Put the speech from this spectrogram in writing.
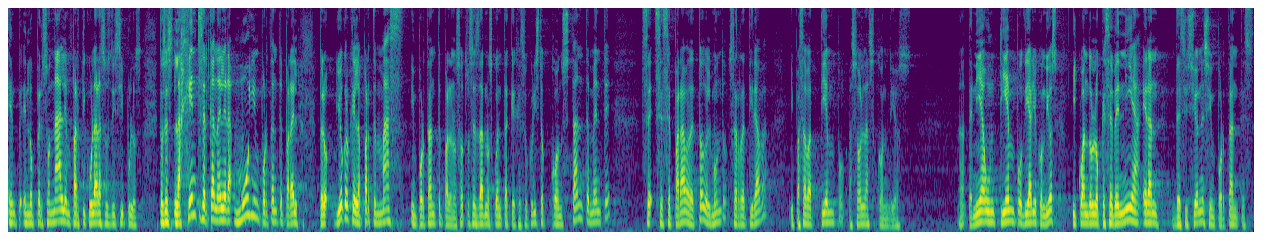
en, lo personal, en particular a sus discípulos. Entonces, la gente cercana a él era muy importante para él, pero yo creo que la parte más importante para nosotros es darnos cuenta que Jesucristo constantemente se separaba de todo el mundo, se retiraba y pasaba tiempo a solas con Dios. ¿ah? Tenía un tiempo diario con Dios y cuando lo que se venía eran decisiones importantes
